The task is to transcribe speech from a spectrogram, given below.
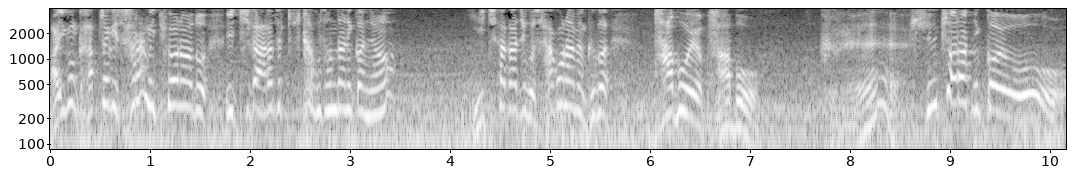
아 이건 갑자기 사람이 튀어나와도 이 지가 알아서 끽하고 선다니까요. 이 차 가지고 사고 나면 그거 바보예요 바보. 그래 진짜라니까요.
